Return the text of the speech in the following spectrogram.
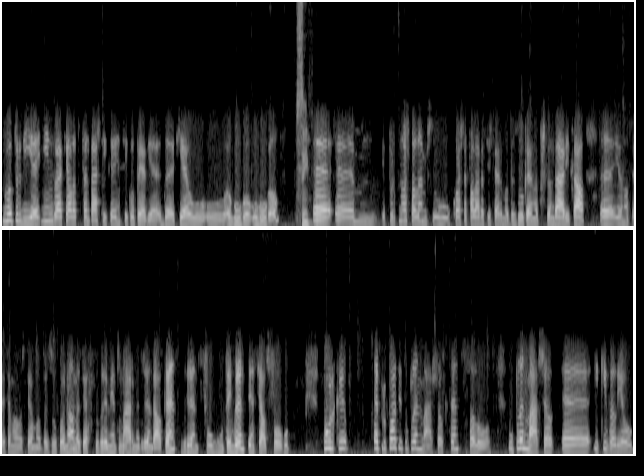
no outro dia, indo àquela fantástica enciclopédia de, que é o, o, Google, o Google Sim. Uh, eh, um, ehm, porque nós falamos, o Costa falava se isto era uma bazuca, uma prestandar e tal. Uh, eu não sei se é, uma, se é uma bazuca ou não, mas é seguramente uma arma de grande alcance, de grande fogo, tem um grande potencial de fogo, porque a propósito do Plano Marshall, que tanto se falou, o Plano Marshall uh, equivaleu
